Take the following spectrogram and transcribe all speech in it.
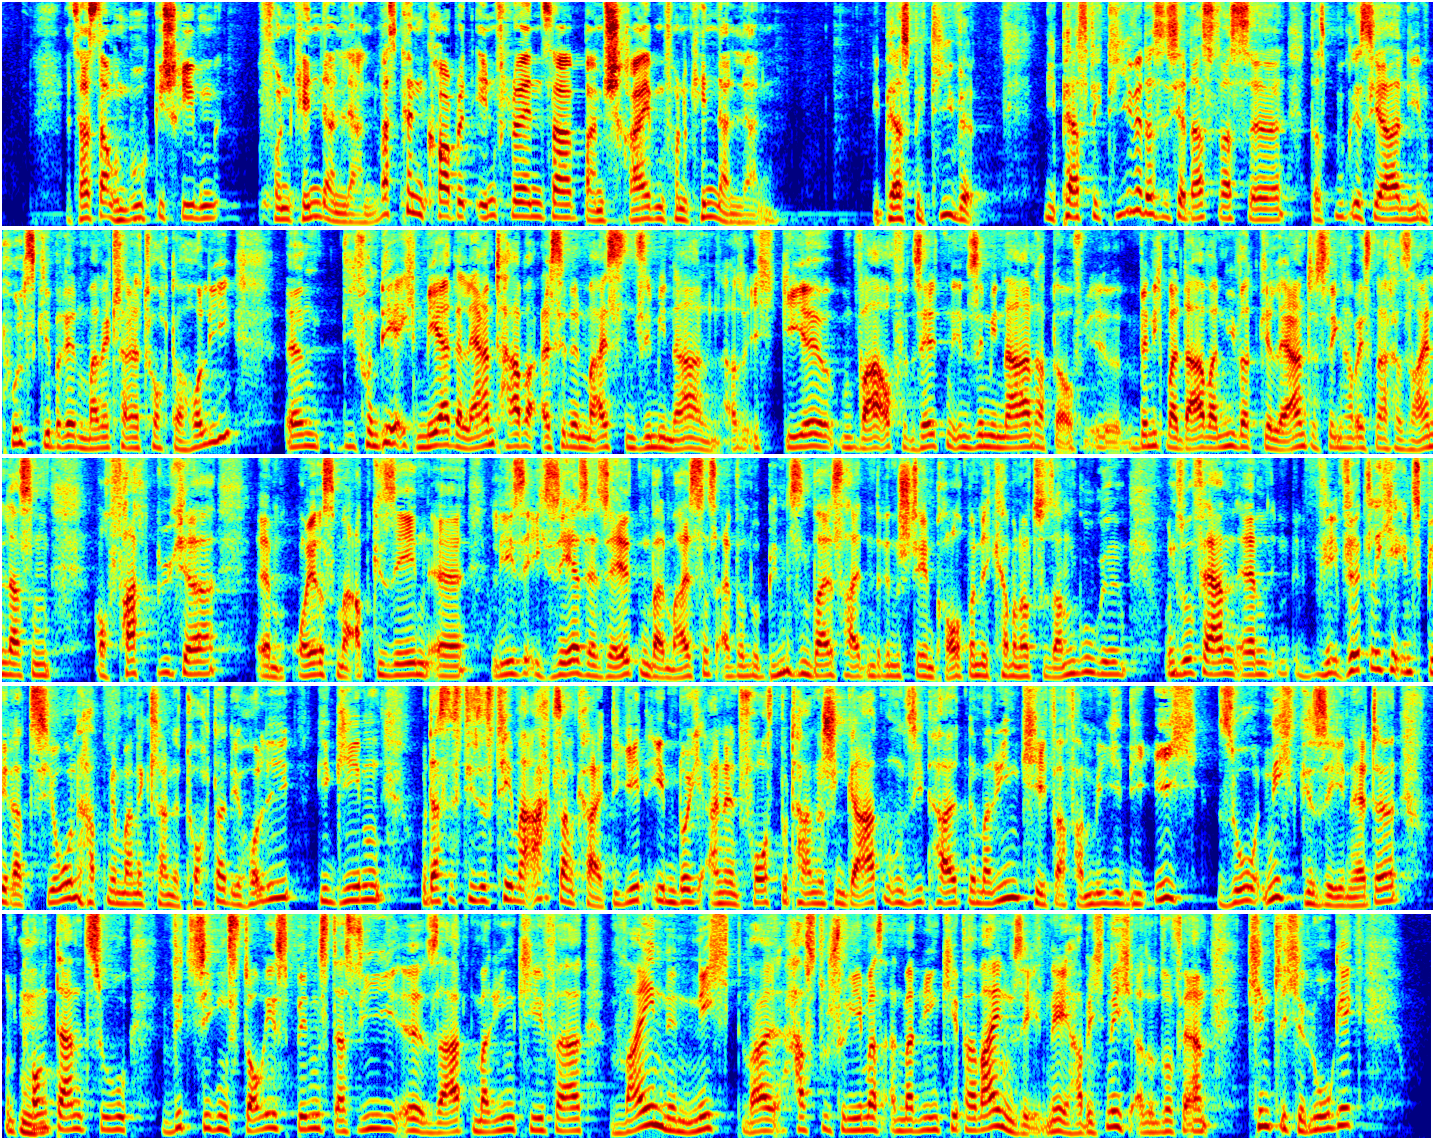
Jetzt hast du auch ein Buch geschrieben, von Kindern lernen. Was können Corporate Influencer beim Schreiben von Kindern lernen? Die Perspektive. Die Perspektive, das ist ja das, was äh, das Buch ist ja die Impulsgeberin, meine kleine Tochter Holly, ähm, die von der ich mehr gelernt habe als in den meisten Seminaren. Also ich gehe und war auch selten in Seminaren, habe da auch, äh, wenn ich mal da war, nie was gelernt. Deswegen habe ich es nachher sein lassen. Auch Fachbücher, ähm, eures mal abgesehen, äh, lese ich sehr sehr selten, weil meistens einfach nur Binsenweisheiten drin stehen. Braucht man nicht, kann man auch zusammen googeln. Insofern ähm, wirkliche Inspiration hat mir meine kleine Tochter, die Holly, gegeben. Und das ist dieses Thema Achtsamkeit. Die geht eben durch einen den Forstbotanischen Garten und sieht halt eine Marienkäferfamilie, die ich so nicht gesehen hätte und mhm. kommt dann zu witzigen Story-Spins, dass sie äh, sagt, Marienkäfer weinen nicht, weil hast du schon jemals einen Marienkäfer weinen sehen? Nee, habe ich nicht. Also insofern kindliche Logik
